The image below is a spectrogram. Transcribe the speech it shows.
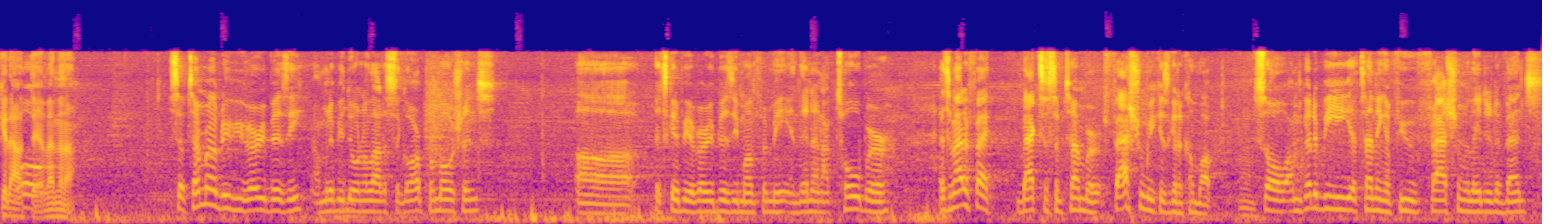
get out there. Let them know. September I'm to be very busy. I'm going to be doing a lot of cigar promotions. Uh, it's gonna be a very busy month for me. And then in October, as a matter of fact, back to September, Fashion Week is gonna come up. So I'm gonna be attending a few fashion-related events.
